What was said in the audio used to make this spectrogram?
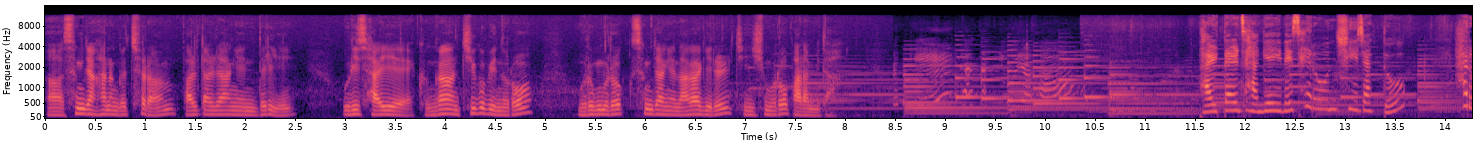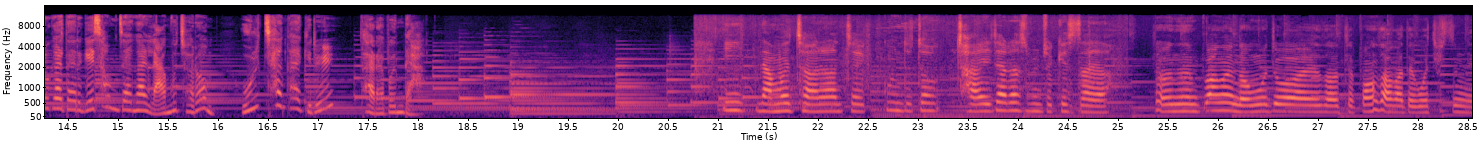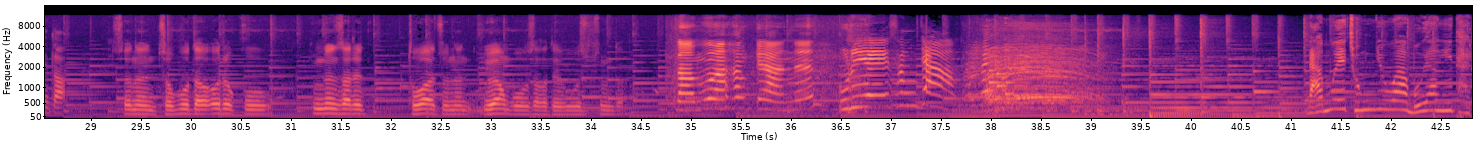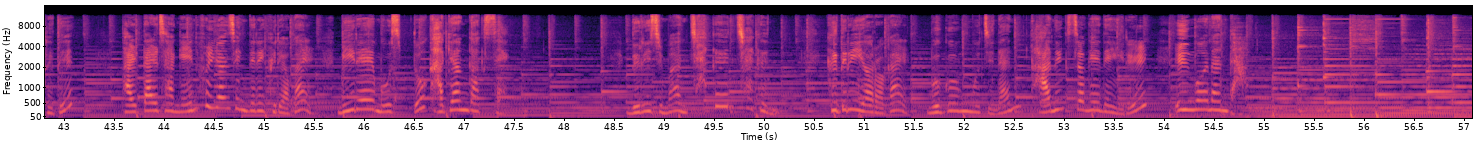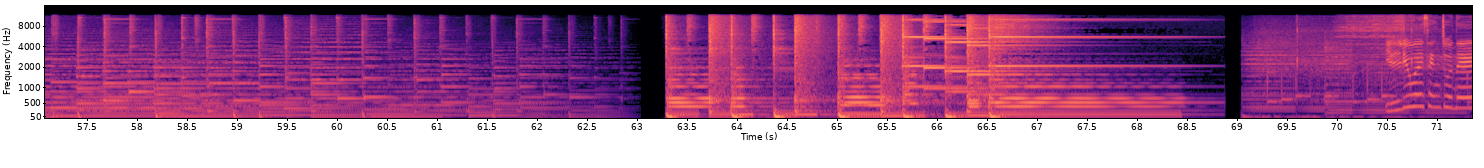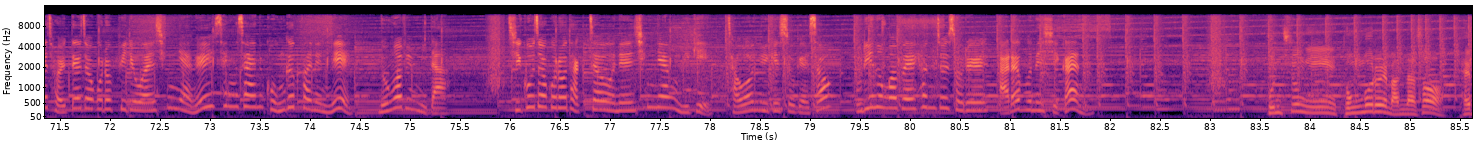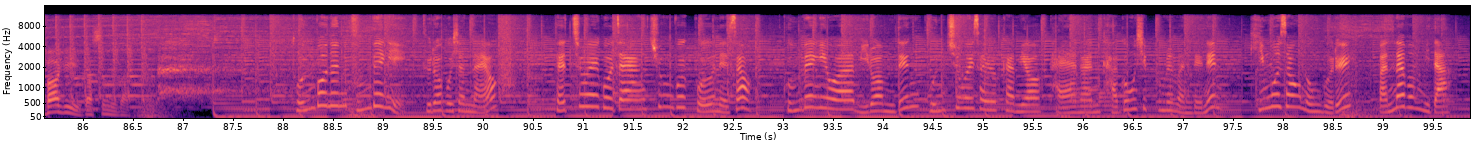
어, 성장하는 것처럼 발달장애인들이 우리 사이에 건강한 직업인으로 무럭무럭 성장해 나가기를 진심으로 바랍니다. 발달 장애인의 새로운 시작도 하루가 다르게 성장할 나무처럼 울창하기를 바라본다. 이 나무처럼 제 꿈도 좀 잘 자랐으면 좋겠어요. 저는 빵을 너무 좋아해서 제빵사가 되고 싶습니다. 저는 저보다 어렵고 힘든 사를 도와주는 요양보호사가 되고 싶습니다. 나무와 함께하는 우리의 성장. 나무의 종류와 모양이 다르듯 발달 장애인 훈련생들이 그려갈 미래의 모습도 각양각색. 느리지만 차근차근 그들이 열어갈 무궁무진한 가능성의 내일을 응원한다. 절대적으로 필요한 식량을 생산 공급하는 일, 농업입니다. 지구적으로 닥쳐오는 식량 위기, 자원 위기 속에서 우리 농업의 현주소를 알아보는 시간. 곤충이 동물을 만나서 대박이 났습니다. 돈 버는 굼벵이 들어보셨나요? 대초의 고장 충북 보은에서 굼벵이와 밀웜 등 곤충을 사육하며 다양한 가공식품을 만드는 김우성 농부를 만나봅니다.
